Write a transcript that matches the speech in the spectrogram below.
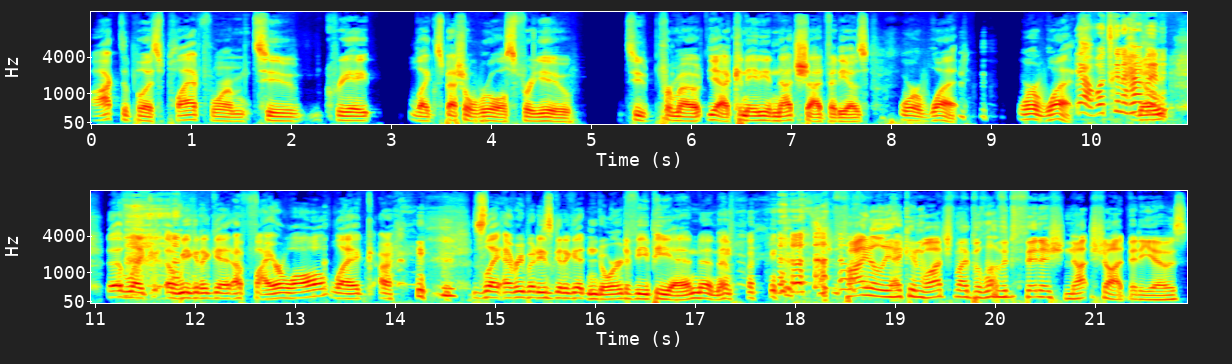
octopus platform to create like special rules for you to promote, yeah, Canadian nutshot videos or what? or what? Yeah, what's gonna happen? No, uh, like, are we gonna get a firewall? Like, are, it's like everybody's gonna get NordVPN, and then like, Finally, I can watch my beloved Finnish nutshot videos.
